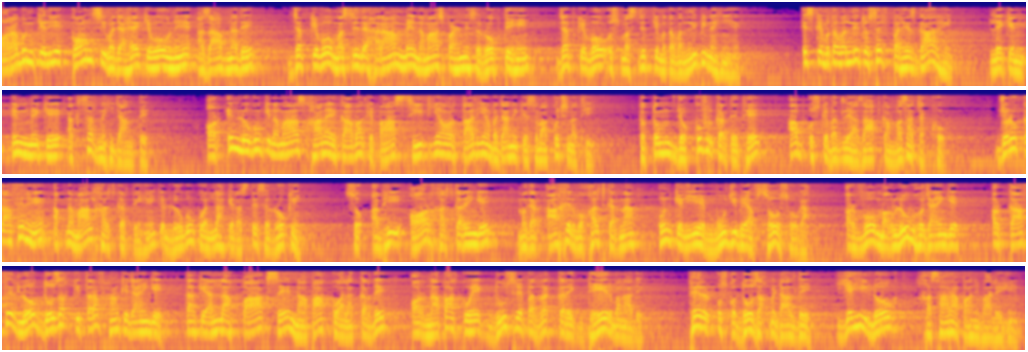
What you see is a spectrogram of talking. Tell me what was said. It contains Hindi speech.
और अब उनके लिए कौन सी वजह है कि वो उन्हें अजाब न दे जबकि वो मस्जिद हराम में नमाज पढ़ने से रोकते हैं जबकि वो उस मस्जिद के मुतवली भी नहीं है इसके मुतवली तो सिर्फ परहेजगार हैं लेकिन इनमें के अक्सर नहीं जानते। और इन लोगों की नमाज़ खाना काबा के पास सीटियाँ और तालियाँ बजाने के सिवा कुछ न थी। तो तुम जो कुफर करते थे, अब उसके बदले अजाब का मज़ा चखो। जो लोग काफिर हैं, अपना माल खर्च करते हैं कि लोगों को अल्लाह के रस्ते से रोकें। सो अभी और खर्च करेंगे, मगर आखिर वो खर्च करना उनके लिए मूजिब अफसोस होगा, और वो मगलूब हो जाएँगे और काफिर लोग दोजक की तरफ़ हाके जाएँगे, ताकि अल्लाह पाक से नापाक को अलग कर दे और नापाक को एक दूसरे पर रखकर एक ढेर बना दे। फिर उसको दो में डाल दे। यही लोग खसारा पाने वाले हैं।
